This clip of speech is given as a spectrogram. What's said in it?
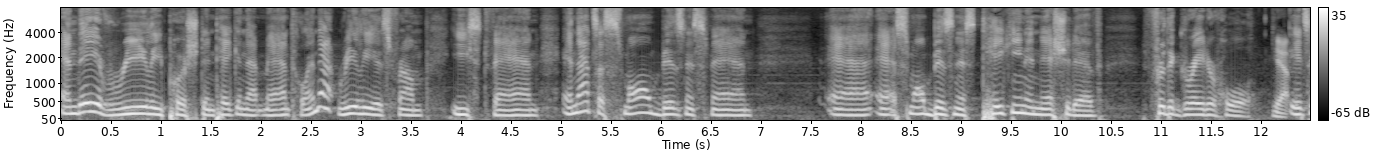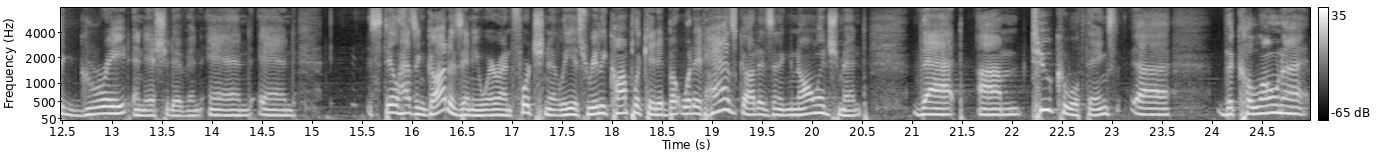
and they have really pushed and taken that mantle. And that really is from East Van, and that's a small businessman, and a small business taking initiative for the greater whole. Yeah. it's a great initiative, and and and still hasn't got us anywhere. Unfortunately, it's really complicated. But what it has got is an acknowledgement that um, two cool things. Uh, the Kelowna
